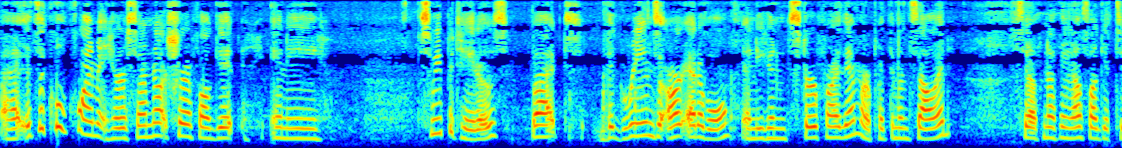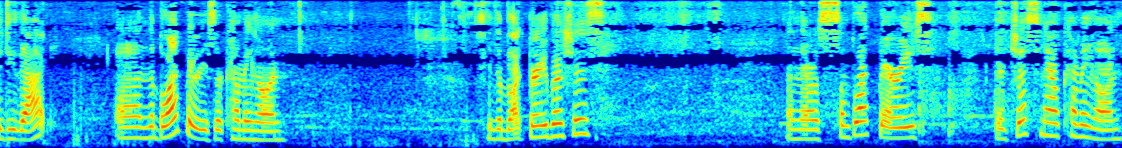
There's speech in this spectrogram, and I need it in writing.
Uh, it's a cool climate here, so I'm not sure if I'll get any sweet potatoes, but the greens are edible, and you can stir fry them or put them in salad. So if nothing else, I'll get to do that. And the blackberries are coming on. See the blackberry bushes? And there's some blackberries. They're just now coming on.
